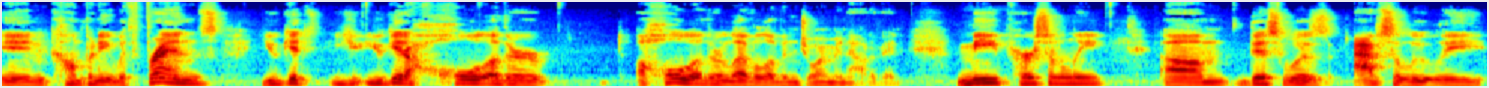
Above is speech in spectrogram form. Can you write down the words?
in company with friends, you get you, you get a whole other a whole other level of enjoyment out of it. Me personally, um, this was absolutely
